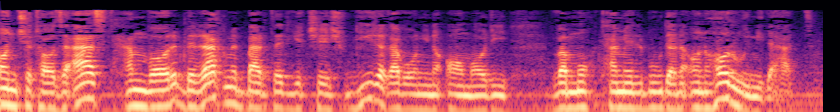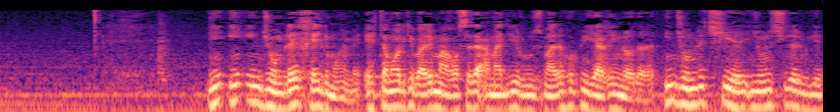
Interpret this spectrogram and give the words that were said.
آنچه تازه است همواره به رغم برتری چشمگیر قوانین آماری و محتمل بودن آنها روی می‌دهد. این, این جمله خیلی مهمه. احتمالی که برای مقاصد عملی روزمره حکم یقین را دارد. این جمله چیه؟ این جمله چی داره میگه؟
